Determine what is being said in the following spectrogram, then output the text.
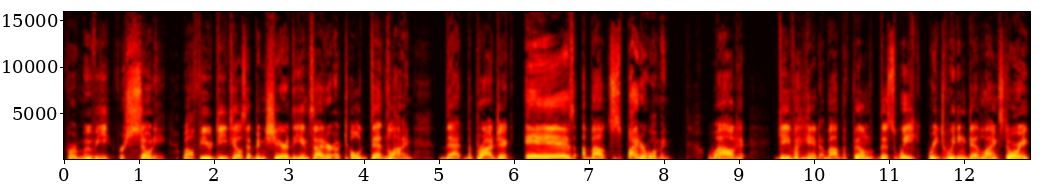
for a movie for Sony. While few details have been shared, the insider told Deadline that the project is about Spider Woman. Wilde gave a hint about the film this week, retweeting Deadline story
